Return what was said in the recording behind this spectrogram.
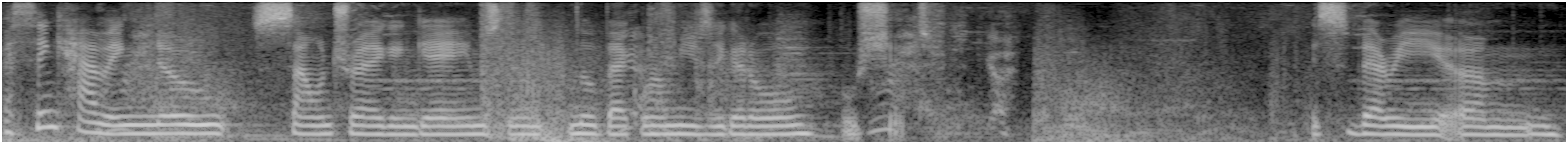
I think having no soundtrack in games, no, no background music at all. Oh shit. It's very, um...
